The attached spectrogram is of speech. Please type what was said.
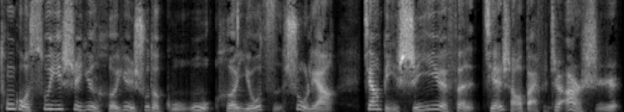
通过苏伊士运河运输的谷物和油籽数量将比十一月份减少百分之二十，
